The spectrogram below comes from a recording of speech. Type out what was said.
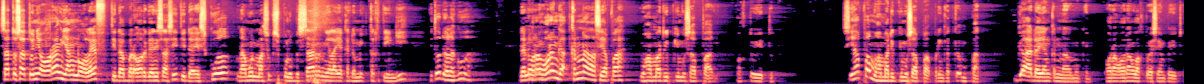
satu-satunya orang yang no left, tidak berorganisasi, tidak eskul, namun masuk 10 besar nilai akademik tertinggi itu adalah gue. Dan orang-orang nggak kenal siapa Muhammad Rifki Musapa waktu itu. Siapa Muhammad Rifki Musapa peringkat keempat? Gak ada yang kenal mungkin orang-orang waktu SMP itu.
